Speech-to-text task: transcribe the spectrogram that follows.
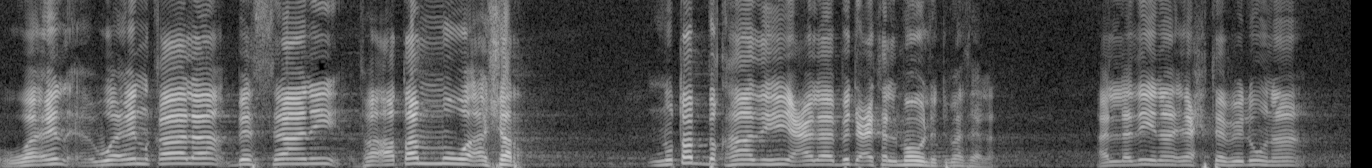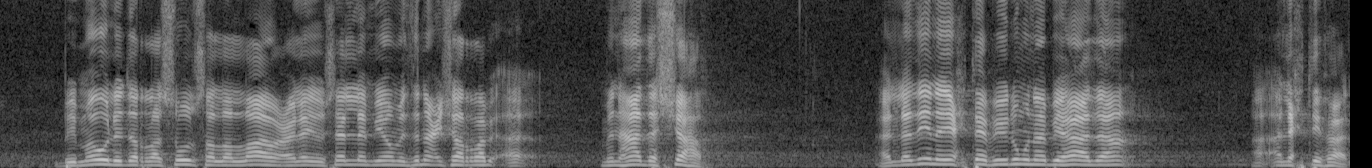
وإن, وإن قال بالثاني فأطم وأشر. نطبق هذه على بدعة المولد مثلا. الذين يحتفلون بمولد الرسول صلى الله عليه وسلم يوم 12 من هذا الشهر. الذين يحتفلون بهذا الاحتفال.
